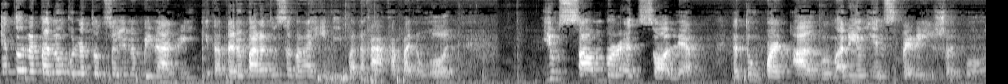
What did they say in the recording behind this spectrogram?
Ito, natanong ko na to sa'yo nung binagrade kita, pero para dun sa mga hindi pa nakakapanood, yung Somber and Solemn na two-part album, ano yung inspiration mo?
